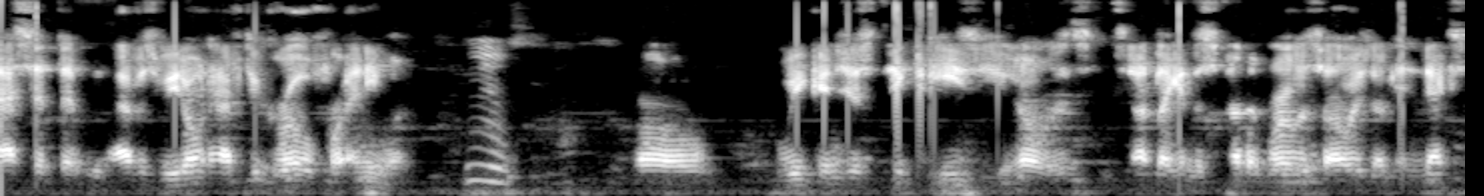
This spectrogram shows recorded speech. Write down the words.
asset that we have is we don't have to grow for anyone. Mm. We can just take it easy. You know, it's, it's not like in the startup world. It's always like in next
